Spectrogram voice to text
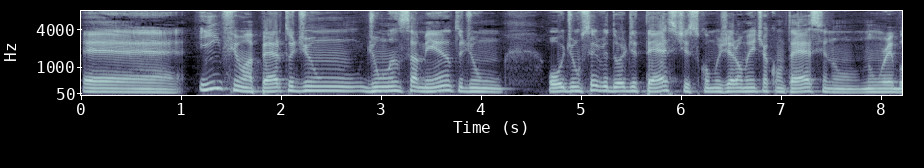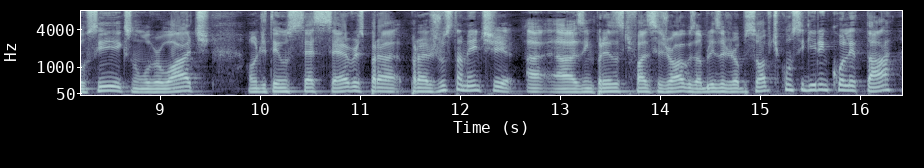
é, ínfima perto de um, de um lançamento, de um ou de um servidor de testes, como geralmente acontece num, num Rainbow Six, num Overwatch, onde tem os test servers para justamente a, as empresas que fazem esses jogos, a Blizzard e a Ubisoft, conseguirem coletar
